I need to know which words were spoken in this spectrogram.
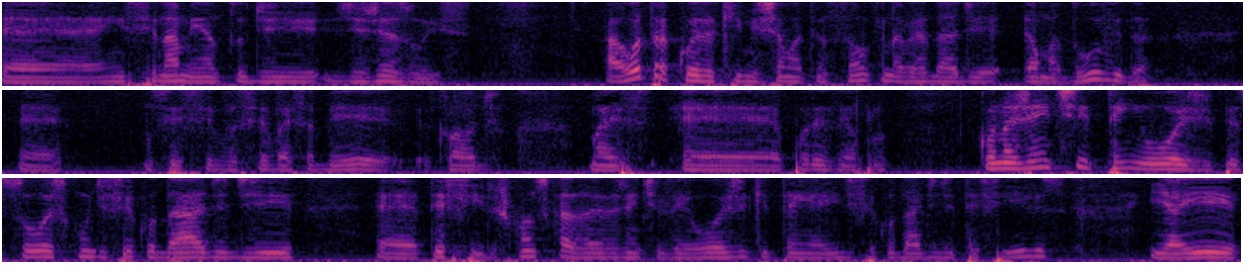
é, ensinamento de, de Jesus. A outra coisa que me chama a atenção, que na verdade é uma dúvida, é, não sei se você vai saber, Cláudio, mas, é, por exemplo, quando a gente tem hoje pessoas com dificuldade de é, ter filhos, quantos casais a gente vê hoje que tem aí dificuldade de ter filhos? E aí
